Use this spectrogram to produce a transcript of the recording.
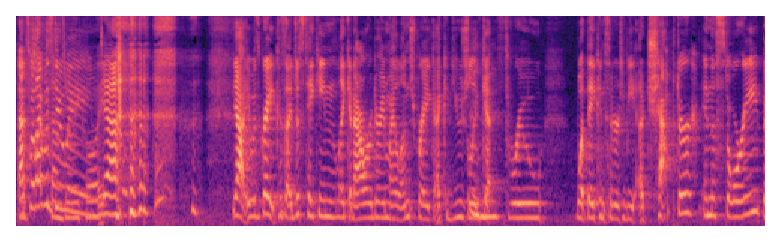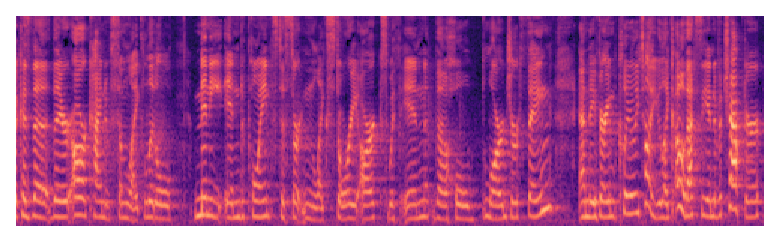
That's what I was doing. Really cool. Yeah. yeah, it was great because I just taking like an hour during my lunch break, I could usually mm-hmm. get through what they consider to be a chapter in the story because the there are kind of some like little mini end points to certain like story arcs within the whole larger thing and they very clearly tell you like oh that's the end of a chapter.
